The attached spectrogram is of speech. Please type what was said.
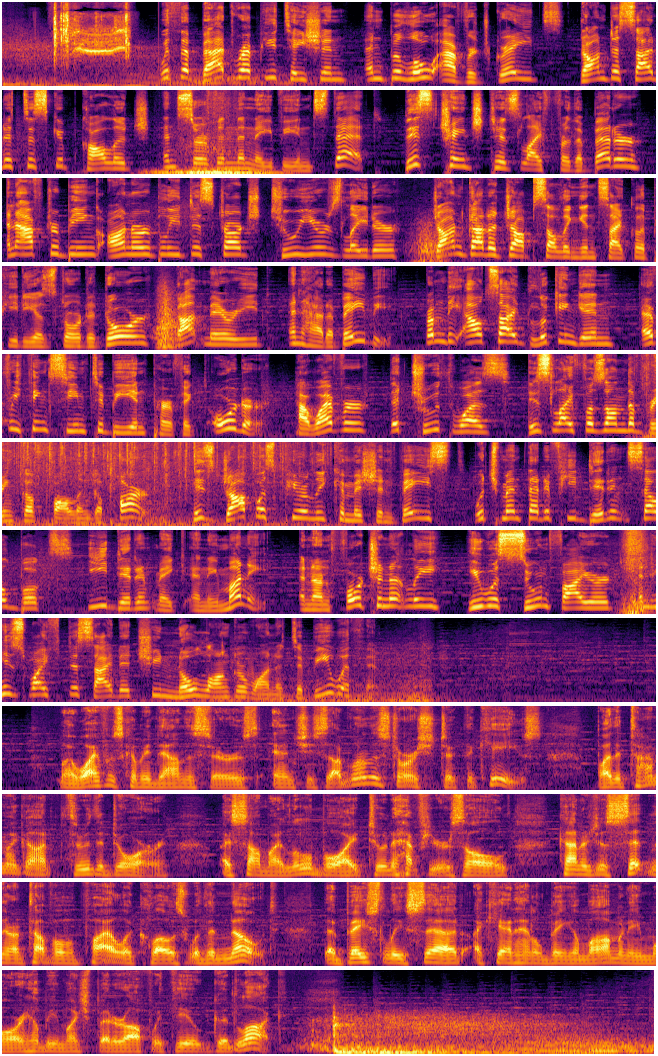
With a bad reputation and below average grades, John decided to skip college and serve in the Navy instead. This changed his life for the better, and after being honorably discharged two years later, John got a job selling encyclopedias door to door, got married, and had a baby. From the outside looking in, everything seemed to be in perfect order. However, the truth was, his life was on the brink of falling apart. His job was purely commission based, which meant that if he didn't sell books, he didn't make any money. And unfortunately, he was soon fired and his wife decided she no longer wanted to be with him. My wife was coming down the stairs and she said, I'm going to the store. She took the keys. By the time I got through the door, I saw my little boy, two and a half years old, kind of just sitting there on top of a pile of clothes with a note that basically said, I can't handle being a mom anymore. He'll be much better off with you. Good luck.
